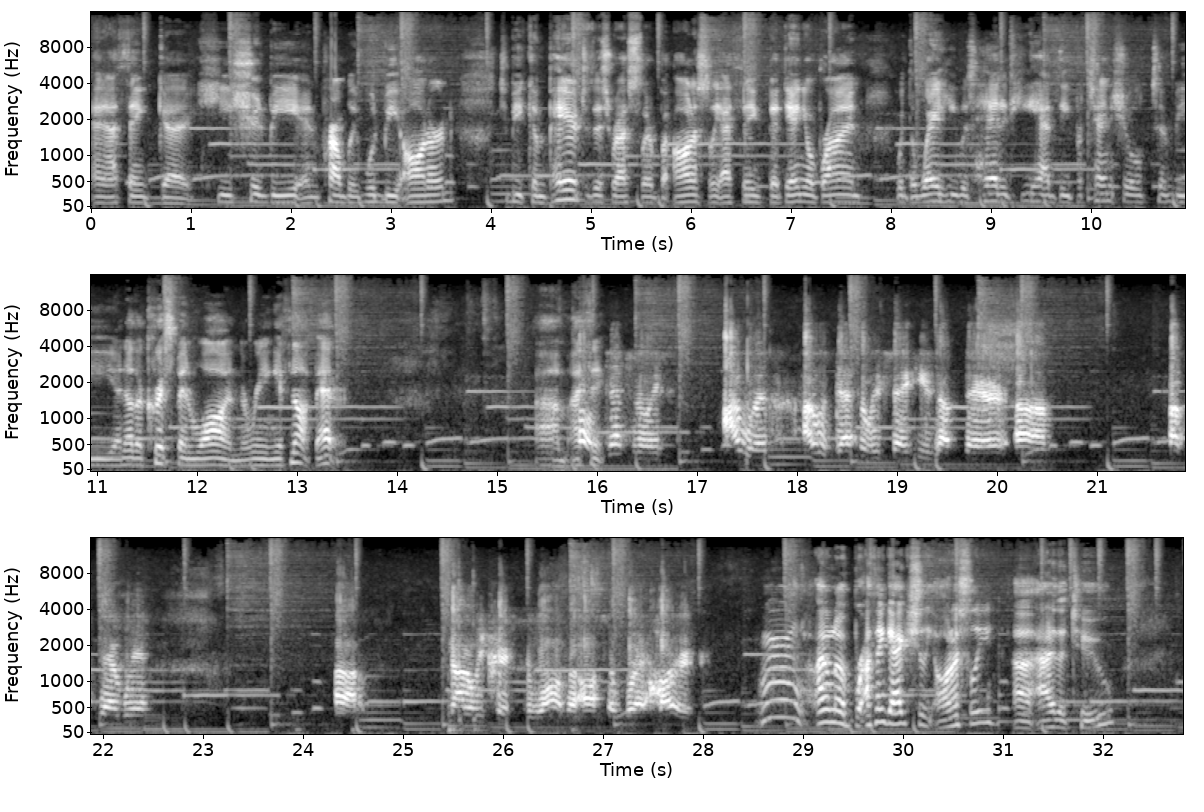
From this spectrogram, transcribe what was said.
and I think uh, he should be and probably would be honored to be compared to this wrestler. But honestly, I think that Daniel Bryan, with the way he was headed, he had the potential to be another Chris Benoit in the ring, if not better. Um, I oh, think. definitely. I would. I would definitely say he's up there. Um, up there with um, not only Chris Benoit but also Bret Hart. Mm, I don't know. I think actually, honestly, uh, out of the two,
